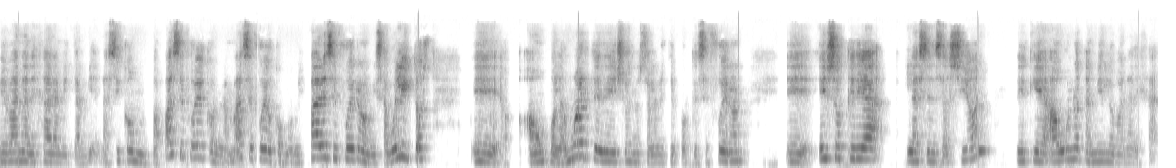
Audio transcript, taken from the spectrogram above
me van a dejar a mí también. Así como mi papá se fue, como mi mamá se fue, o como mis padres se fueron, o mis abuelitos, eh, aún por la muerte de ellos, no solamente porque se fueron, eh, eso crea la sensación de que a uno también lo van a dejar.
